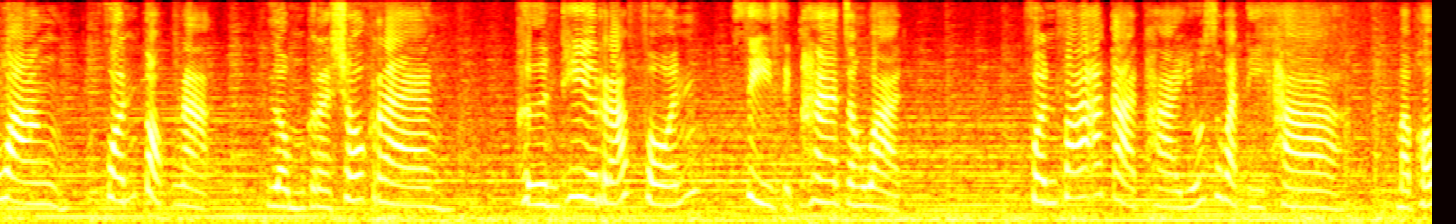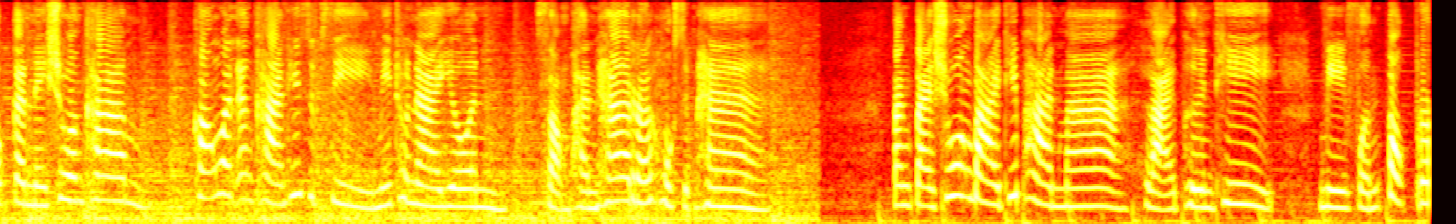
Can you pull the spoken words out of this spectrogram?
ระวัง ฝนตกหนัก ลมกระโชกแรง พื้นที่รับฝน 45 จังหวัด ฝนฟ้าอากาศพายุสวัสดีค่ะ มาพบกันในช่วงค่ำของวันอังคารที่ 14 มิถุนายน 2565 ตั้งแต่ช่วงบ่ายที่ผ่านมาหลายพื้นที่มีฝนตกโปร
